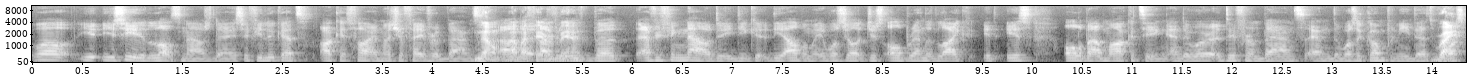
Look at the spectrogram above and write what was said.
well you, you see a lot nowadays. If you look at Arcade Fire not your favorite band. No uh, not my favorite believe, band. but everything now the, the the album it was just all branded like it is all about marketing and there were different bands and there was a company that right. was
